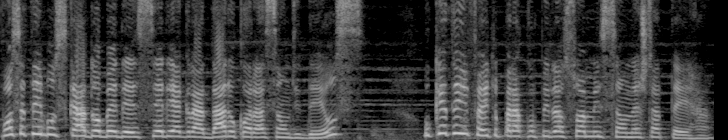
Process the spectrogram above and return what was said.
Você tem buscado obedecer e agradar o coração de Deus? O que tem feito para cumprir a sua missão nesta terra?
